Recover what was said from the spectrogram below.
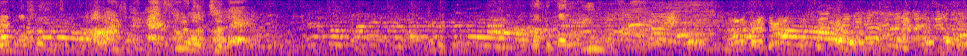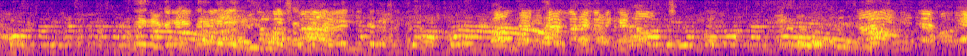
এই মশাল মিছিল তুলে ধরছেন গতকাল দিন বন্ধন না করে করে কেন চাই দিতে হবে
